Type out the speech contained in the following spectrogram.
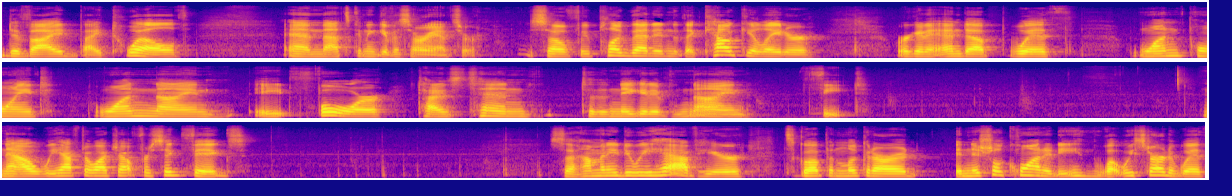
divide by 12 and that's going to give us our answer. So if we plug that into the calculator, we're going to end up with 1.1984 times 10 to the negative 9 feet. Now we have to watch out for sig figs. So how many do we have here? Let's go up and look at our initial quantity, what we started with,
